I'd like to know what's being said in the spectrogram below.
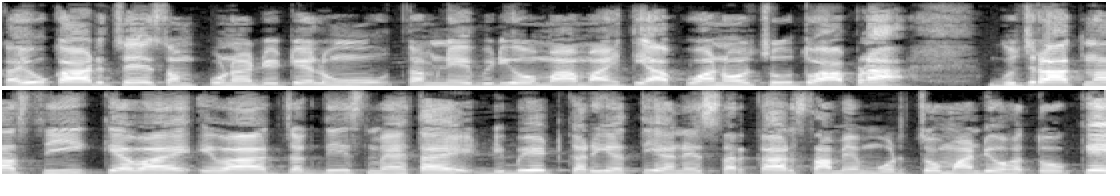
કયું કાર્ડ છે? સંપૂર્ણ ડિટેલ હું તમને વિડીયોમાં માહિતી આપવાનો છું. તો આપણા ગુજરાતના સી કહેવાય એવા જગદીશ મહેતાએ ડિબેટ કરી હતી અને સરકાર સામે મોરચો માંડ્યો હતો કે,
